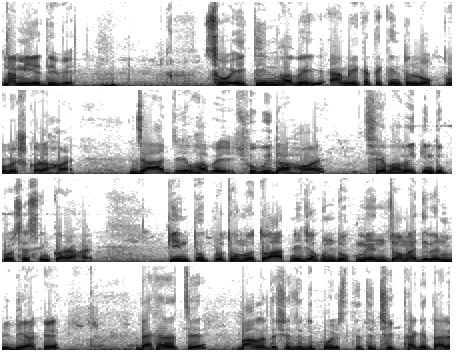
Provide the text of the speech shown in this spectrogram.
নামিয়ে দেবে। সো এই তিনভাবেই আমেরিকাতে কিন্তু লোক প্রবেশ করা হয়। যা যেভাবে সুবিধা হয়, সেভাবেই কিন্তু প্রসেসিং করা হয়। কিন্তু প্রথমত আপনি যখন ডকুমেন্ট জমা দিবেন মিডিয়াকে, দেখা যাচ্ছে বাংলাদেশে যদি পরিস্থিতি ঠিক থাকে, তাহলে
